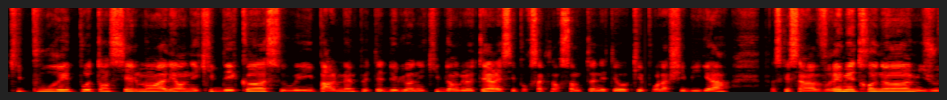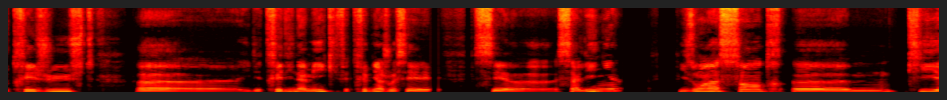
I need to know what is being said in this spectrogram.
qui pourrait potentiellement aller en équipe d'Écosse, ou il parle même peut-être de lui en équipe d'Angleterre, et c'est pour ça que Northampton était OK pour lâcher Bigard, parce que c'est un vrai métronome, il joue très juste, euh, il est très dynamique, il fait très bien jouer euh, sa ligne. Ils ont un centre euh, qui,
